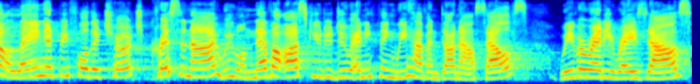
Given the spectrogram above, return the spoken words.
are laying it before the church. Chris and I, we will never ask you to do anything we haven't done ourselves. We've already raised ours.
